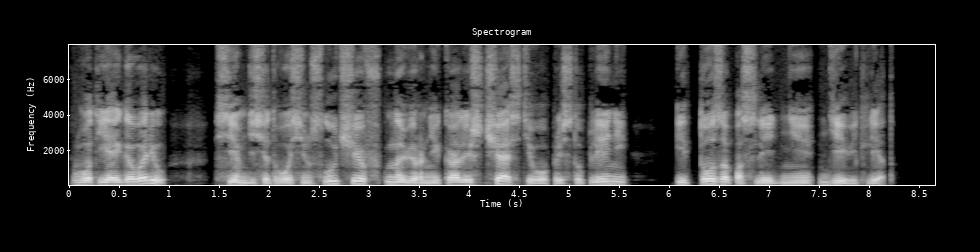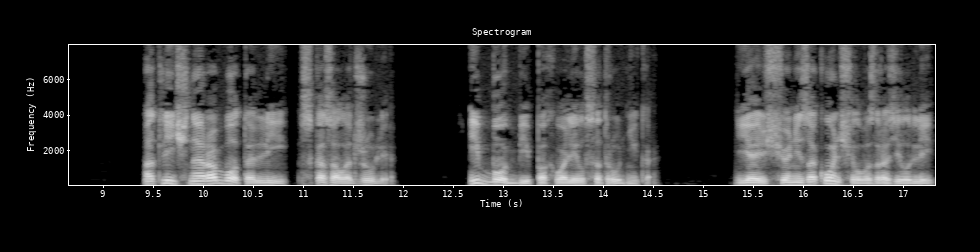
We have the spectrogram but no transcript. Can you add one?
Вот я и говорю, 78 случаев наверняка лишь часть его преступлений, и то за последние 9 лет. «Отличная работа, Ли», — сказала Джулия. И Бобби похвалил сотрудника. «Я еще не закончил», — возразил Ли.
